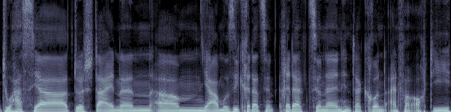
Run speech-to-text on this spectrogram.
du hast ja durch deinen ähm, ja, musikredaktionellen Hintergrund einfach auch die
